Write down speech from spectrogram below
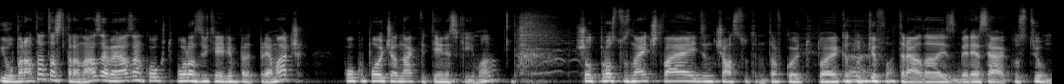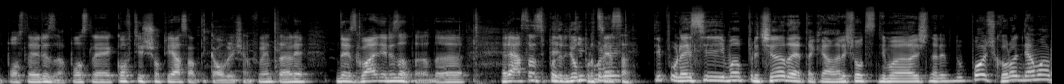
и обратната страна, забелязвам колкото по-развитие е един предприемач, колко повече еднакви тениски има. Защото просто знае, че това е един час сутринта, в който той е като Да. кифла. Трябва да избере сега костюм, после риза, после кофти, защото и аз съм така обличен в момента, нали? да изглади ризата, да... Аз съм си подредил Е, ти процеса. Поне, ти поне си има причина да е така, нали, защото снимаш, нали, но повече хора няма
